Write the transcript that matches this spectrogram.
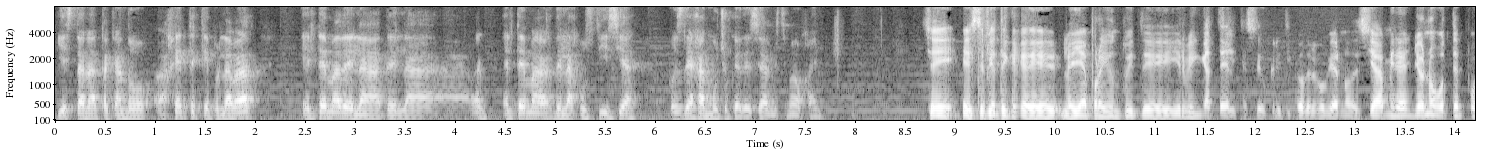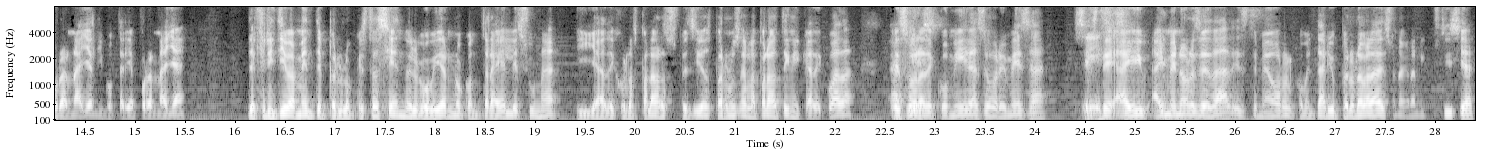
y están atacando a gente que pues la verdad el tema de la de la el tema de la justicia pues deja mucho que desear, mi estimado Jaime. Sí, este, fíjate que leía por ahí un tuit de Irving Gatel, que ha sido crítico del gobierno, decía, miren, yo no voté por Anaya ni votaría por Anaya, definitivamente, pero lo que está haciendo el gobierno contra él es una, y ya dejo las palabras suspensivas para no usar la palabra técnica adecuada, es hora de comida, sobremesa, este, Hay, hay menores de edad, este, me ahorro el comentario, pero la verdad es una gran injusticia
